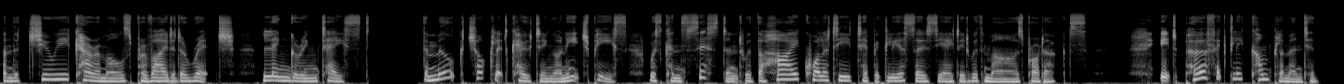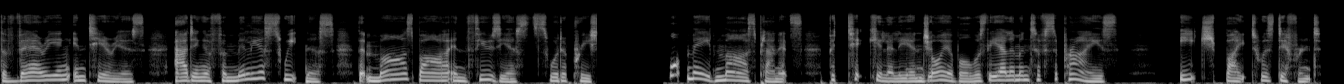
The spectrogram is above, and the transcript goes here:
and the chewy caramels provided a rich, lingering taste. The milk chocolate coating on each piece was consistent with the high quality typically associated with Mars products. It perfectly complemented the varying interiors, adding a familiar sweetness that Mars bar enthusiasts would appreciate. What made Mars planets particularly enjoyable was the element of surprise. Each bite was different,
